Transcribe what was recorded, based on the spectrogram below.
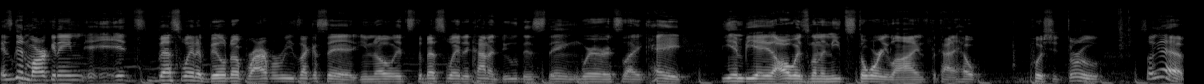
It's good marketing. It's best way to build up rivalries. Like I said, you know, it's the best way to kind of do this thing where it's like, hey, the NBA always gonna need storylines to kind of help push it through. So yeah,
